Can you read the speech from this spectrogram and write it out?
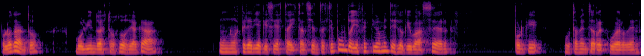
Por lo tanto, volviendo a estos dos de acá, uno esperaría que sea esta distancia entre este punto y efectivamente es lo que va a hacer porque justamente recuerden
